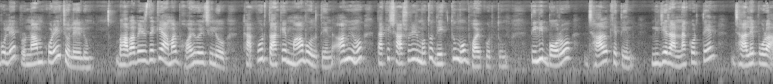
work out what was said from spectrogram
বলে প্রণাম করেই চলে এলুম। ভাবাবেশ দেখে আমার ভয় হয়েছিল। ঠাকুর তাকে মা বলতেন, আমিও তাকে শাশুড়ির মতো দেখতুম ও ভয় করতুম। তিনি বড় ঝাল খেতেন, নিজে রান্না করতেন, ঝালে পোড়া।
